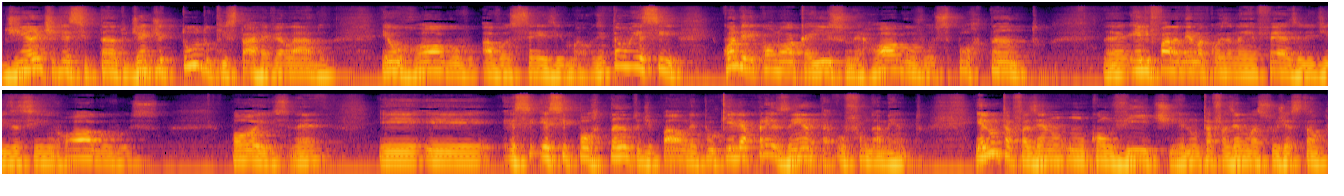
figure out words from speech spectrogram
diante desse tanto, diante de tudo que está revelado, eu rogo a vocês, irmãos. Então, esse, quando ele coloca isso, né, rogo-vos, portanto, né, ele fala a mesma coisa na Efésios, ele diz assim: rogo-vos, pois, né, e, e esse, esse portanto de Paulo é porque ele apresenta o fundamento. Ele não está fazendo um convite, ele não está fazendo uma sugestão.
